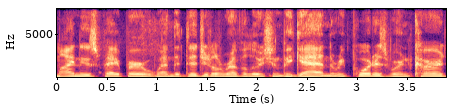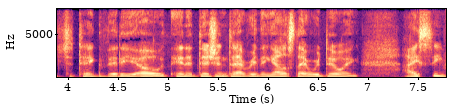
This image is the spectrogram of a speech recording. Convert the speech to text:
my newspaper, when the digital revolution began, the reporters were encouraged to take video in addition to everything else they were doing. I see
